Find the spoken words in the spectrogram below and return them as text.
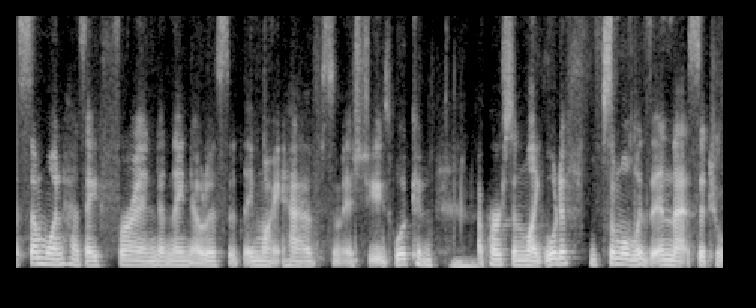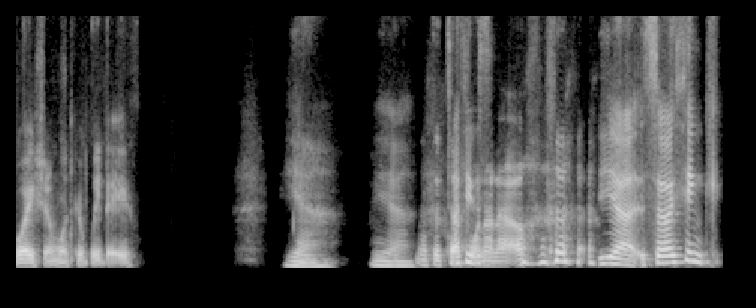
someone has a friend and they notice that they might have some issues? What could Mm. a person like? What if someone was in that situation? What could we do? Yeah. Yeah. That's a tough think one. I know. Yeah. So I think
